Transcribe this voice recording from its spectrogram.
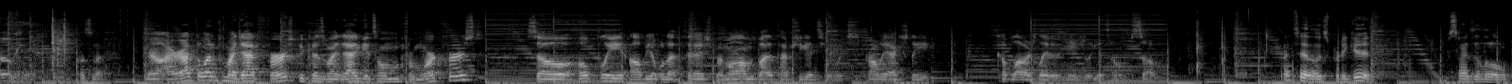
Okay, close enough. Now I wrapped the one for my dad first because my dad gets home from work first. So hopefully I'll be able to finish my mom's by the time she gets here, which is probably actually a couple hours later than he usually gets home. So I'd say that looks pretty good. Besides a little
